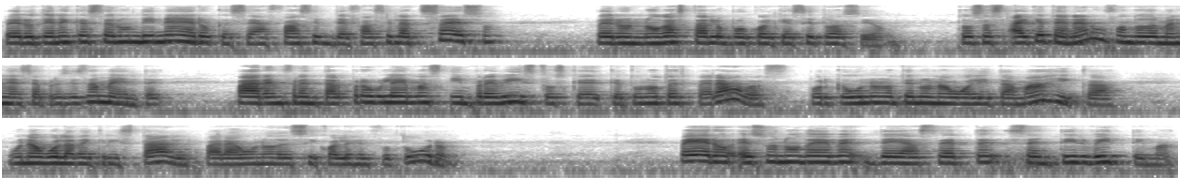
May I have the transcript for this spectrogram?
Pero tiene que ser un dinero que sea fácil, de fácil acceso, pero no gastarlo por cualquier situación. Entonces hay que tener un fondo de emergencia precisamente para enfrentar problemas imprevistos que, que tú no te esperabas, porque uno no tiene una bolita mágica, una bola de cristal para uno decir cuál es el futuro pero eso no debe de hacerte sentir víctima.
